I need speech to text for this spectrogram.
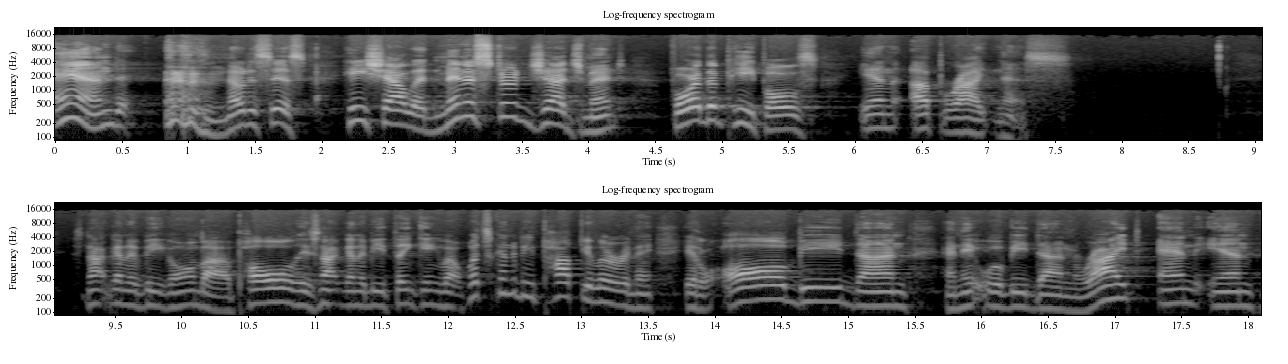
And notice this He shall administer judgment for the peoples in uprightness He's not going to be going by a poll. He's not going to be thinking about what's going to be popular. And it'll all be done, and it will be done right and in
